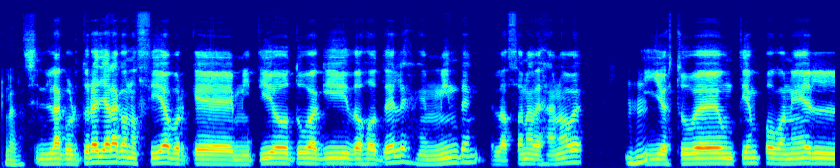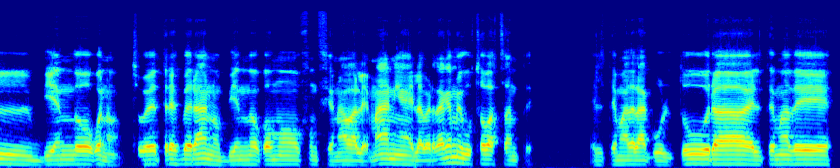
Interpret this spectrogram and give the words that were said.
claro. La cultura ya la conocía porque mi tío tuvo aquí dos hoteles en Minden, en la zona de Hannover, y yo estuve un tiempo con él viendo, bueno, estuve tres veranos viendo cómo funcionaba Alemania y la verdad que me gustó bastante. El tema de la cultura, el tema de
